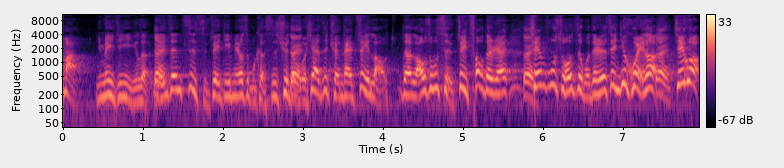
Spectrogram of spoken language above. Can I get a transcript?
马，你们已经赢了，人生至此最低，没有什么可失去的。我现在是全台最老的老鼠屎、最臭的人，千夫所指，我的人生已经毁了。对，结果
